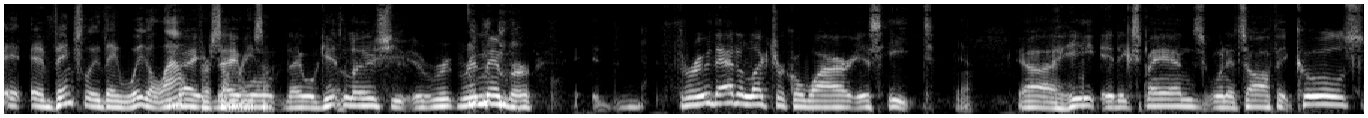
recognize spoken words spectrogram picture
it, eventually they wiggle out They, for some they reason. will they will get loose. You re- remember, through that electrical wire is heat. Yeah. Uh, heat it expands when it's off. It cools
